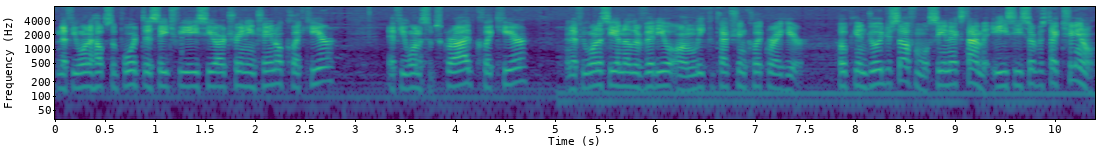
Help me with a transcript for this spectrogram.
And if you want to help support this HVACR training channel, click here. If you want to subscribe, click here. And if you want to see another video on leak detection, click right here. Hope you enjoyed yourself, and we'll see you next time at AC Service Tech Channel.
